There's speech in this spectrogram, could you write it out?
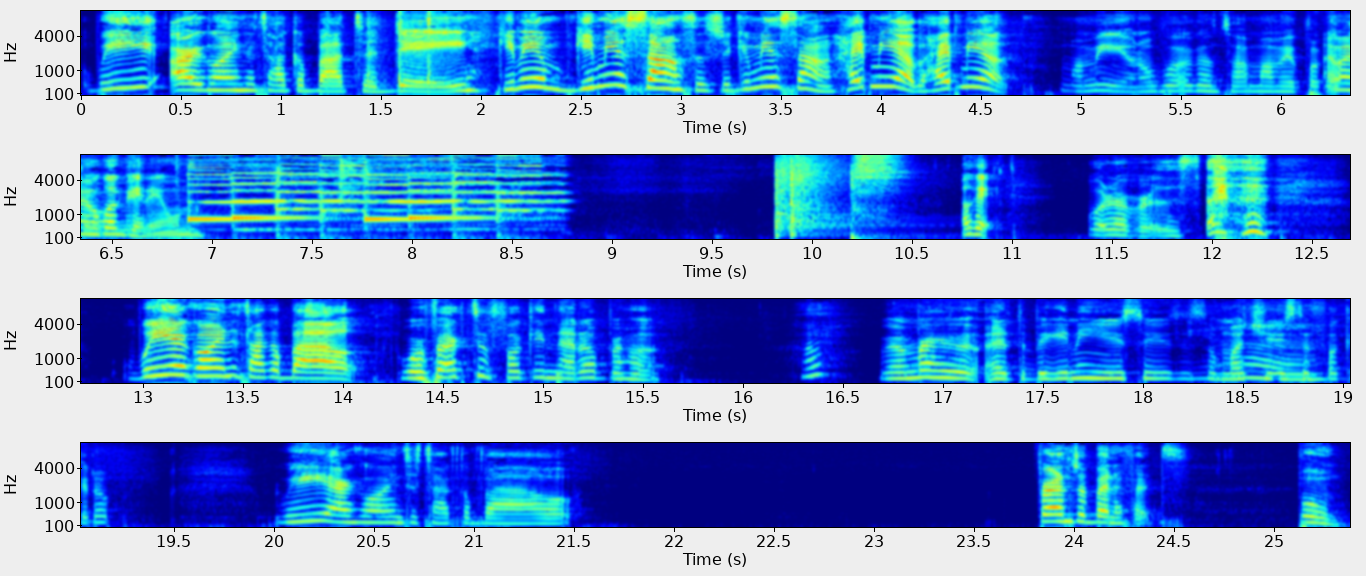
We are going to talk about today. Give me a, give me a sound, sister. Give me a song. Hype me up. Hype me up. Mami, yo no puedo cansar, mami, porque bueno, miedo. cualquiera, uno. Okay, whatever this. we are going to talk about. We're back to fucking that up, huh? Huh? Remember at the beginning you used to use it so much you used to fuck it up? We are going to talk about friends with benefits. Boom.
